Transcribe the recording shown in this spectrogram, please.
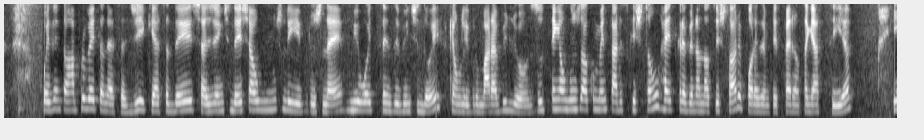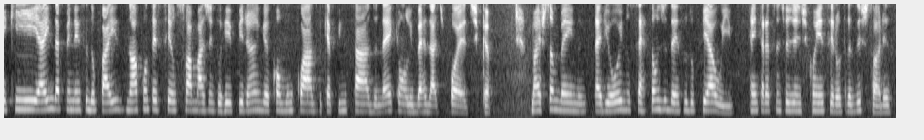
pois então, aproveitando essa dica, essa deixa, a gente deixa alguns livros, né? 1822, que é um livro maravilhoso. Tem alguns documentários que estão reescrevendo a nossa história, por exemplo, Esperança Garcia e que a independência do país não aconteceu só à margem do Rio Ipiranga como um quadro que é pintado, né, que é uma liberdade poética, mas também no interior e no sertão de dentro do Piauí. É interessante a gente conhecer outras histórias.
